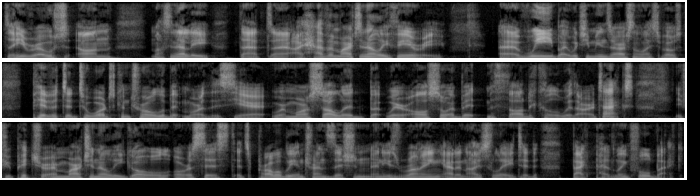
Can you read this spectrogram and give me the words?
So he wrote on Martinelli that uh, I have a Martinelli theory uh, we, by which he means Arsenal, I suppose, pivoted towards control a bit more this year. We're more solid, but we're also a bit methodical with our attacks. If you picture a Martinelli goal or assist, it's probably in transition and he's running at an isolated backpedaling fullback.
